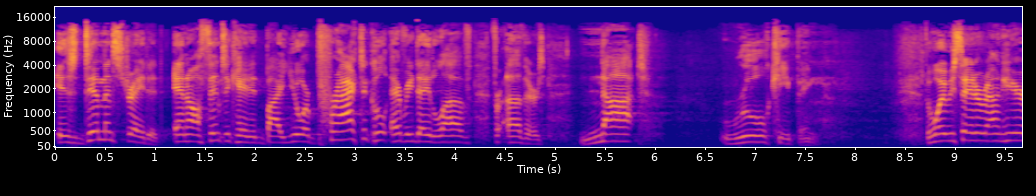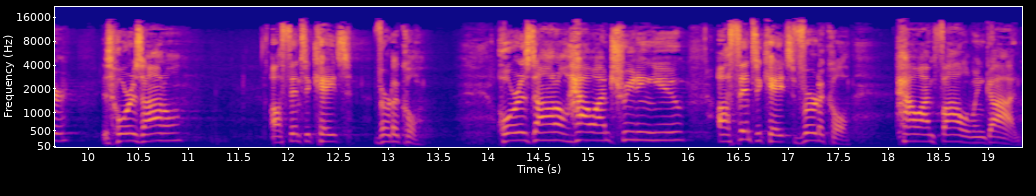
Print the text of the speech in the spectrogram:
is demonstrated and authenticated by your practical everyday love for others, not rule keeping. The way we say it around here is horizontal authenticates vertical. Horizontal, how I'm treating you, authenticates vertical how I'm following God.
